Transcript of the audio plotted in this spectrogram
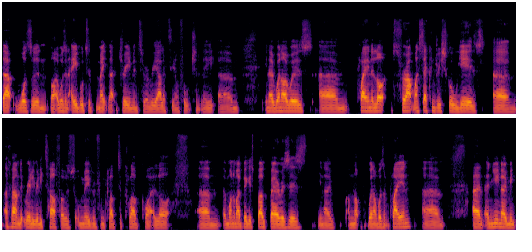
that wasn't like i wasn't able to make that dream into a reality unfortunately. Um you know when i was um playing a lot throughout my secondary school years um i found it really really tough. I was sort of moving from club to club quite a lot. Um and one of my biggest bugbearers is you know i'm not when i wasn't playing um and and you know me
